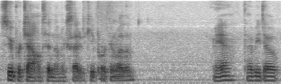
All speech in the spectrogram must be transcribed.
super talented, and I'm excited to keep working with him. Yeah, that'd be dope.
